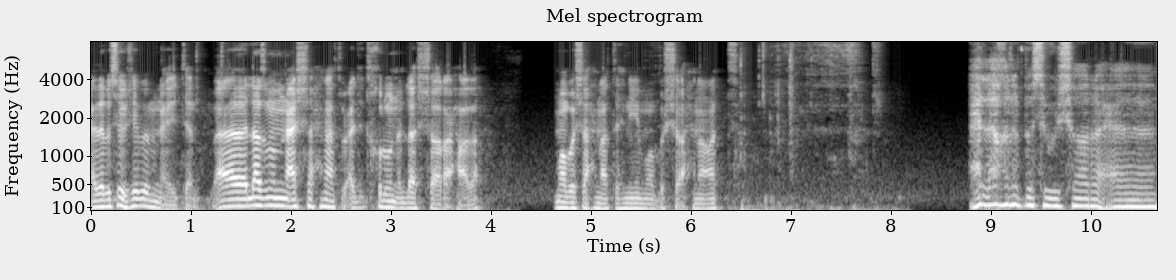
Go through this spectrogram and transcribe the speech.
اذا بسوي شيء بمنع اليترن آه لازم امنع الشاحنات بعد يدخلون إلا الشارع هذا. ما بشاحنات هني ما بشاحنات. على الاغلب بسوي شارع آه،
